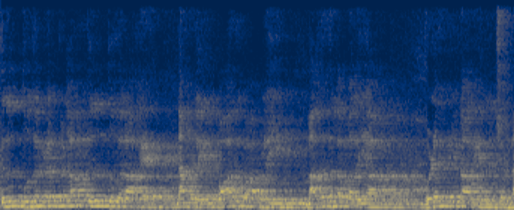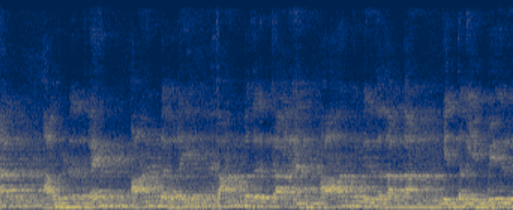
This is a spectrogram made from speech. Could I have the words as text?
திருத்தூதர்களுக்கெல்லாம் திருத்தூதராக நம்முடைய பாதுகாவலை மகதல மரியாம் விளங்கினார் என்று சொன்னால் அவரிடத்துல ஆண்டவரை காண்பதற்கான ஆர்வம் இருந்ததால் தான் இத்தகைய பேரு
